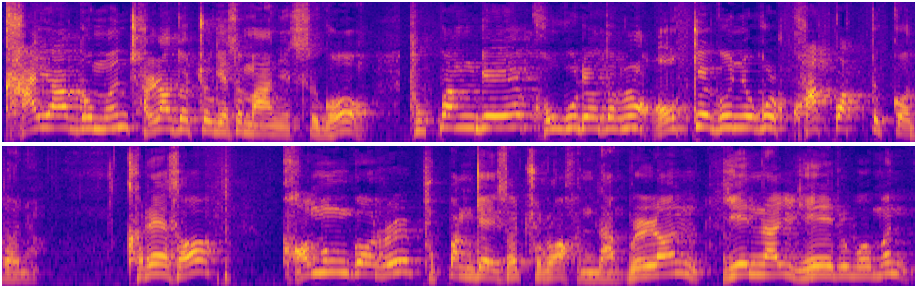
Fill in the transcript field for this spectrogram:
가야금은 전라도 쪽에서 많이 쓰고 북방계의 고구려들은 어깨 근육을 꽉꽉 뜯거든요. 그래서 검은 거를 북방계에서 주로 한다. 물론 옛날 예로 보면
